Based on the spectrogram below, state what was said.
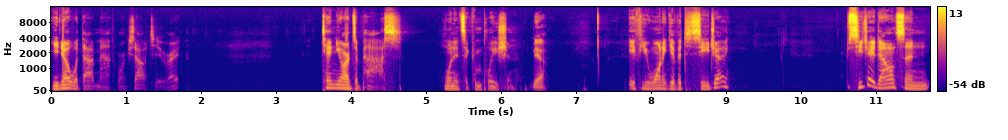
You know what that math works out to, right? 10 yards a pass when it's a completion. yeah. If you want to give it to CJ, CJ Donaldson,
